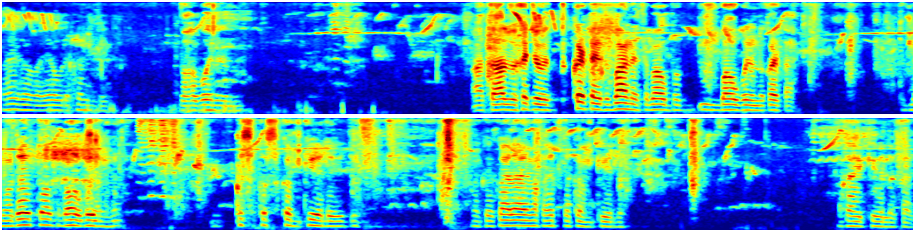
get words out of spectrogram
काय बाबा एवढं खणलं भाऊ बहिणीनं आता अजून त्याच्यावर कटायचं बांधायचं भाऊ भाऊ बहिणीनं कटा. तर मग भाऊ बहिणी कसं कसं काम केलं ते. मग काल आहे मग इथलं काम केलं? काय केलं काल?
